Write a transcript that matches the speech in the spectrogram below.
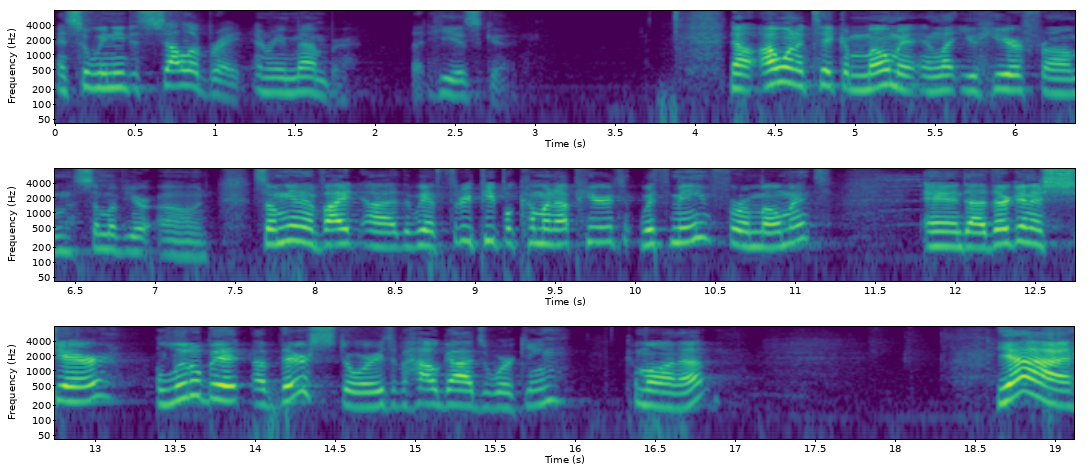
and so we need to celebrate and remember that He is good. Now, I want to take a moment and let you hear from some of your own. So I'm going to invite, uh, we have three people coming up here with me for a moment, and uh, they're going to share a little bit of their stories of how God's working. Come on up. Yeah.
